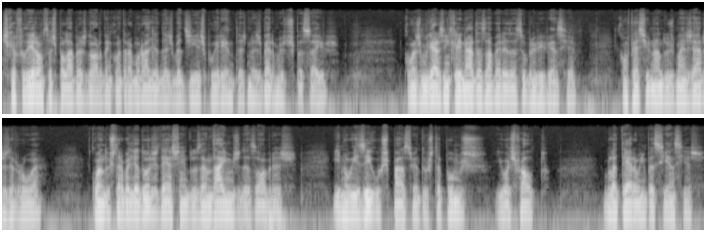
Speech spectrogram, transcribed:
Escafuderam-se as palavras de ordem contra a muralha das badias poeirentas nas bermas dos passeios, com as mulheres inclinadas à beira da sobrevivência, confeccionando os manjares da rua, quando os trabalhadores descem dos andaimes das obras e no exíguo espaço entre os tapumes e o asfalto, blateram impaciências,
